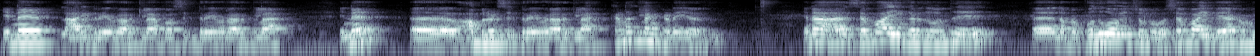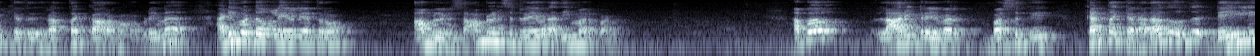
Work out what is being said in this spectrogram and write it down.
என்ன? லாரி டிரைவராக இருக்கலாம் பஸ்ஸுக்கு டிரைவராக இருக்கலாம். என்ன? ஆம்புலன்ஸுக்கு டிரைவராக இருக்கலாம். கணக்கெலாம் கிடையாது. ஏன்னா செவ்வாய்ங்கிறது வந்து நம்ம பொதுவாகவே சொல்லுவோம் செவ்வாய் வேகம் மிக்கது ரத்த காரகம் அப்படின்னா அடிபட்டவங்களை எதில் ஏற்றுறோம் ஆம்புலன்ஸ். ஆம்புலன்ஸ் டிரைவர் அதிகமாக இருப்பாங்க. அப்போ லாரி டிரைவர் பஸ்ஸுக்கு கண்டக்டர் அதாவது வந்து டெய்லி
